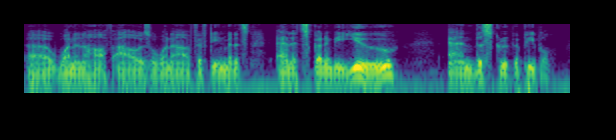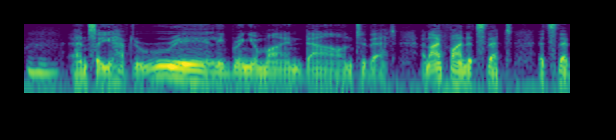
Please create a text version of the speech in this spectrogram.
uh, one and a half hours or one hour, 15 minutes. And it's going to be you and this group of people. Mm-hmm. And so you have to really bring your mind down to that. And I find it's that it's that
